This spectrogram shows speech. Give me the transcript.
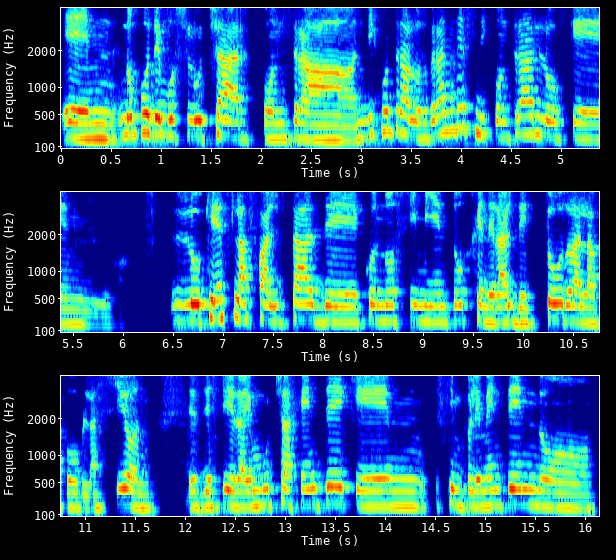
Eh, no podemos luchar contra, ni contra los grandes, ni contra lo que lo que es la falta de conocimiento general de toda la población. Es decir, hay mucha gente que mm, simplemente no,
